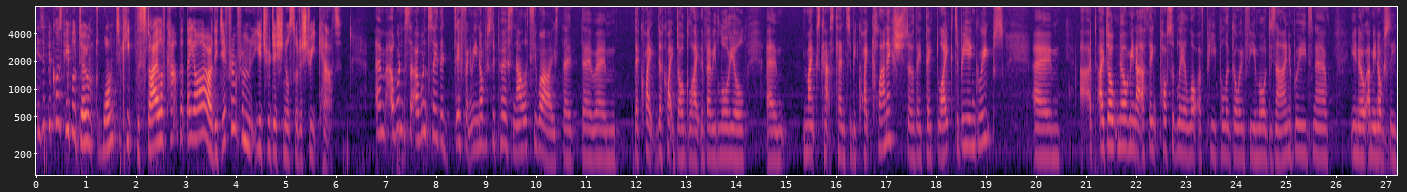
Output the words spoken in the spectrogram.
Is it because people don't want to keep the style of cat that they are? Are they different from your traditional sort of street cat? Um, I wouldn't say I wouldn't say they're different. I mean, obviously, personality-wise, they're they're um, they're quite they're quite dog-like. They're very loyal. Um, Manx cats tend to be quite clannish, so they, they'd like to be in groups. Um, I, I don't know. I mean, I think possibly a lot of people are going for your more designer breeds now. You know, I mean, obviously,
